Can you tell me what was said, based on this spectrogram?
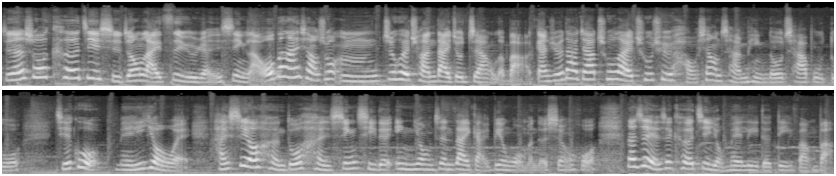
只能说科技始终来自于人性啦。我本来想说，嗯，智慧穿戴就这样了吧，感觉大家出来出去好像产品都差不多，结果没有诶，还是有很多很新奇的应用正在改变我们的生活。那这也是科技有魅力的地方吧。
